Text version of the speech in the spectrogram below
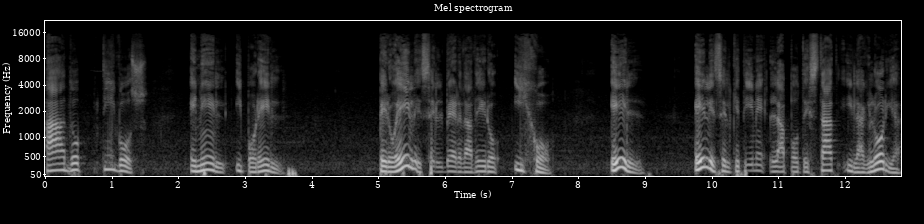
adoptivos en Él y por Él. Pero Él es el verdadero hijo. Él, Él es el que tiene la potestad y la gloria.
